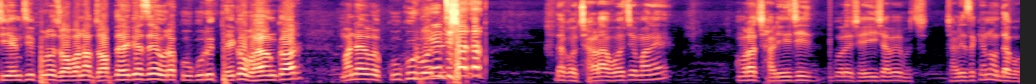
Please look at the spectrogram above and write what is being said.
টিএমসি পুরো জবানা জব্দ হয়ে গেছে ওরা কুকুরের থেকেও ভয়ঙ্কর। মানে কুকুর টিএমসি সরকার দেখো ছাড়া হয়েছে মানে আমরা ছাড়িয়েছি করে সেই হিসাবে ছাড়িয়েছে কেন? দেখো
